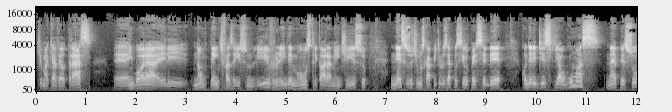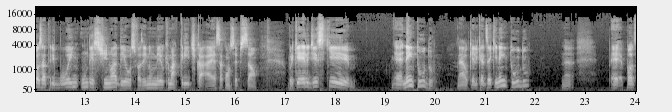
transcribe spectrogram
que o Maquiavel traz, é, embora ele não tente fazer isso no livro, nem demonstre claramente isso, nesses últimos capítulos é possível perceber quando ele diz que algumas né, pessoas atribuem um destino a Deus, fazendo meio que uma crítica a essa concepção. Porque ele diz que é, nem tudo, né, o que ele quer dizer é que nem tudo né, é, pode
